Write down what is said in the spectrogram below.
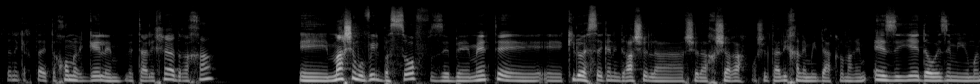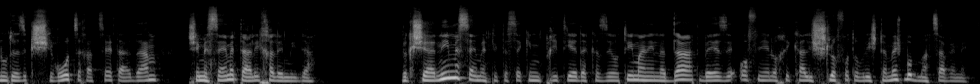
בסדר, ניקח את החומר גלם לתהליכי הדרכה, אה, מה שמוביל בסוף זה באמת אה, אה, כאילו ההישג הנדרש של, של ההכשרה, או של תהליך הלמידה. כלומר, עם איזה ידע או איזה מיומנות או איזה כשירות צריך לצאת האדם שמסיים את תהליך הלמידה. וכשאני מסיימת להתעסק עם פריט ידע כזה, אותי מעניין לדעת באיזה אופן יהיה לו הכי קל לשלוף אותו ולהשתמש בו במצב אמת.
